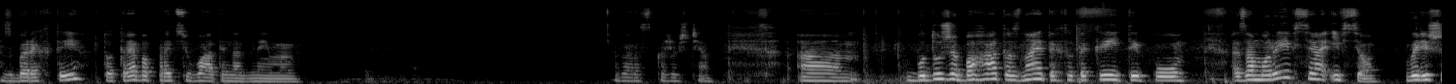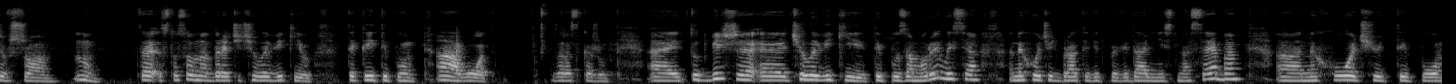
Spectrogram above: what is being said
зберегти, то треба працювати над ними. Зараз скажу ще. А, бо дуже багато, знаєте, хто такий, типу, заморився і все. Вирішив, що ну, це стосовно, до речі, чоловіків. Такий, типу, а, от. Зараз скажу. Е, Тут більше е, чоловіки, типу, заморилися, не хочуть брати відповідальність на себе, е, не хочуть, типу,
